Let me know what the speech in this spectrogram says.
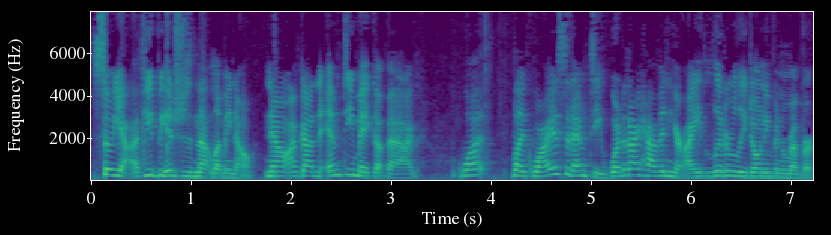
so yeah, if you'd be interested in that, let me know. Now I've got an empty makeup bag. What? Like, why is it empty? What did I have in here? I literally don't even remember.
